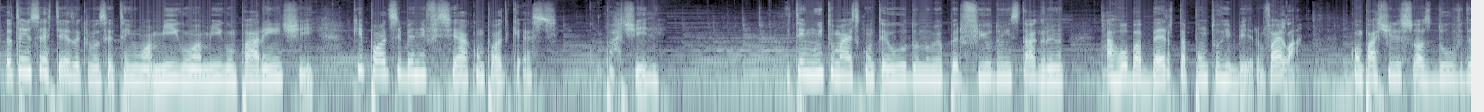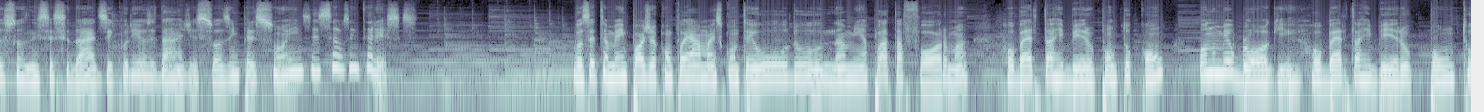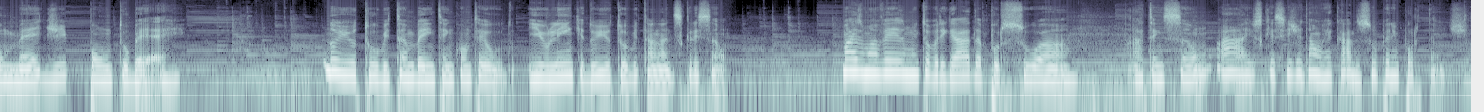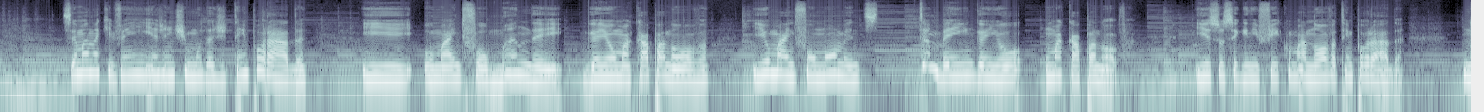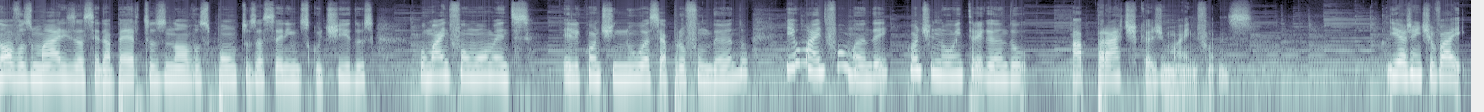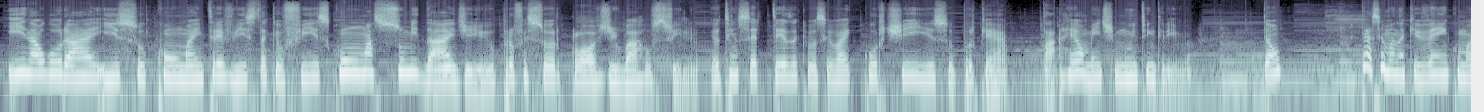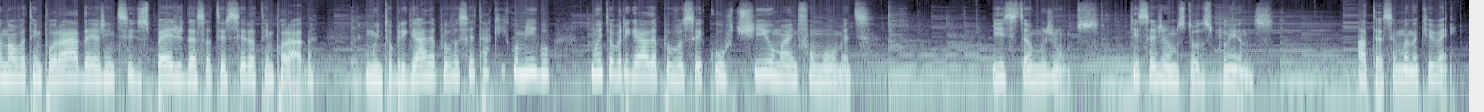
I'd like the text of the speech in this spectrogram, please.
Eu tenho certeza que você tem um amigo, um amigo, um parente que pode se beneficiar com o podcast. Compartilhe. E tem muito mais conteúdo no meu perfil do Instagram, berta.ribeiro. Vai lá. Compartilhe suas dúvidas, suas necessidades e curiosidades, suas impressões e seus interesses. Você também pode acompanhar mais conteúdo na minha plataforma robertaribeiro.com ou no meu blog robertaribeiro.med.br. No YouTube também tem conteúdo e o link do YouTube está na descrição. Mais uma vez, muito obrigada por sua atenção. Ah, eu esqueci de dar um recado super importante. Semana que vem a gente muda de temporada e o Mindful Monday ganhou uma capa nova e o Mindful Moments também ganhou uma capa nova. Isso significa uma nova temporada. Novos mares a ser abertos, novos pontos a serem discutidos. O Mindful Moments ele continua se aprofundando e o Mindful Monday continua entregando a prática de mindfulness. E a gente vai inaugurar isso com uma entrevista que eu fiz com uma sumidade, o professor Clóvis de Barros Filho. Eu tenho certeza que você vai curtir isso porque tá realmente muito incrível. Então, até a semana que vem com uma nova temporada e a gente se despede dessa terceira temporada. Muito obrigada por você estar aqui comigo. Muito obrigada por você curtir o Mindful Moments. E estamos juntos. Que sejamos todos plenos. Até semana que vem.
